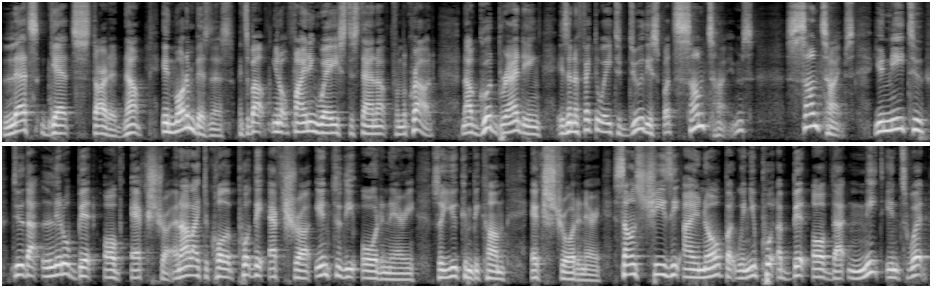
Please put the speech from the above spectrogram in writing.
let's get started. Now, in modern business, it's about, you know, finding ways to stand up from the crowd. Now, good branding is an effective way to do this, but sometimes Sometimes you need to do that little bit of extra, and I like to call it put the extra into the ordinary so you can become extraordinary. Sounds cheesy, I know, but when you put a bit of that meat into it,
